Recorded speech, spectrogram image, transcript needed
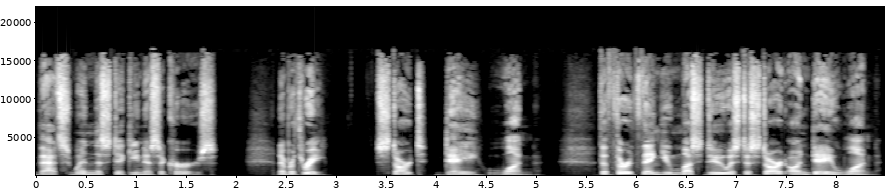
That's when the stickiness occurs. Number three, start day one. The third thing you must do is to start on day one.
